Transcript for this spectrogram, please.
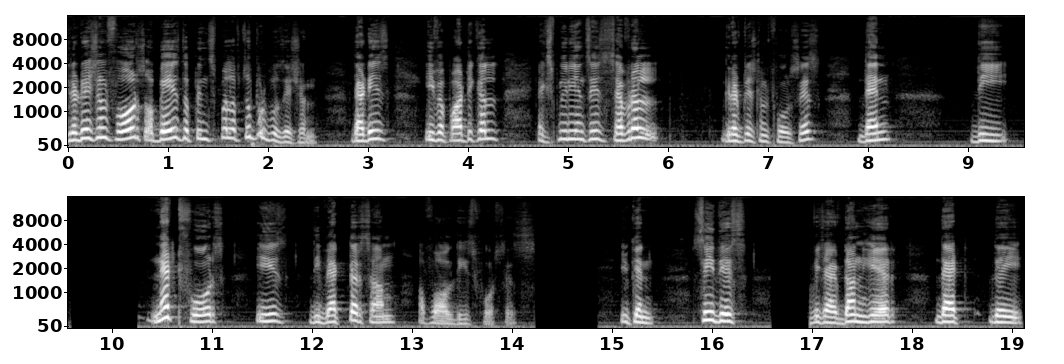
Gravitational force obeys the principle of superposition that is if a particle experiences several gravitational forces then the net force is the vector sum of all these forces. You can see this which I have done here that the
